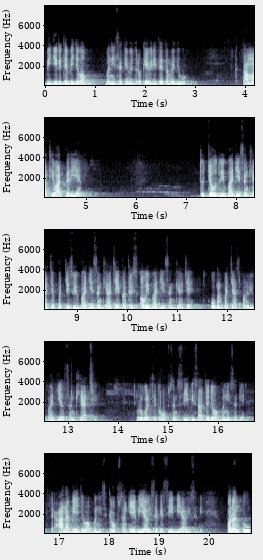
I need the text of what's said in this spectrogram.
બીજી રીતે બી જવાબ બની શકે મિત્રો, કેવી રીતે તમે જુઓ. તો આમાંથી વાત કરીએ. તો ચૌદ વિભાજ્ય સંખ્યા છે, પચીસ વિભાજ્ય સંખ્યા છે, એકત્રીસ અવિભાજ્ય સંખ્યા છે, ઓગણપચાસ પણ વિભાજ્ય સંખ્યા છે. બરોબર છે? તો ઓપ્શન સી બી સાચો જવાબ બની શકે. એટલે આના બે જવાબ બની શકે. ઓપ્શન એ બી આવી શકે સી બી આવી શકે. પરંતુ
